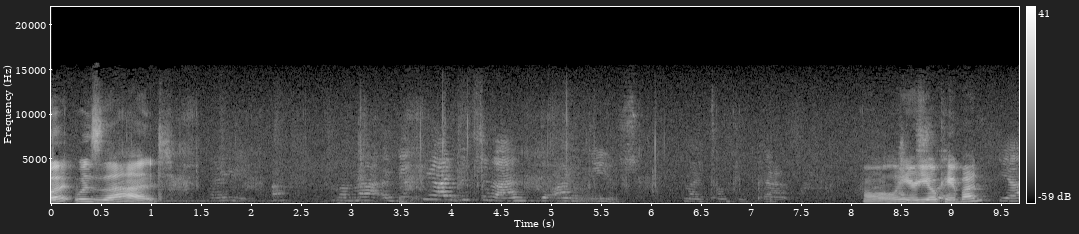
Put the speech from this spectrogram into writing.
What was that? Oh, are you okay, bud? Yeah,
